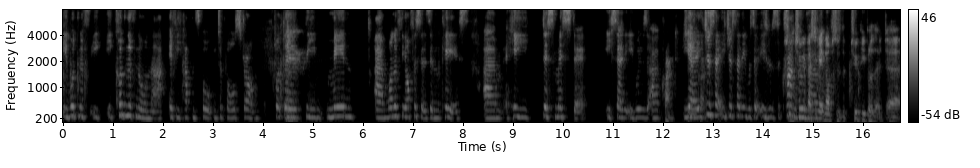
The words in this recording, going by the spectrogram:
he wouldn't have he, he couldn't have known that if he hadn't spoken to paul strong but the the main um, one of the officers in the case um, he dismissed it he said he was a crank. Yeah, he crank. just said he just said he was a, he was a So crank. the two investigating officers, the two people that uh,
